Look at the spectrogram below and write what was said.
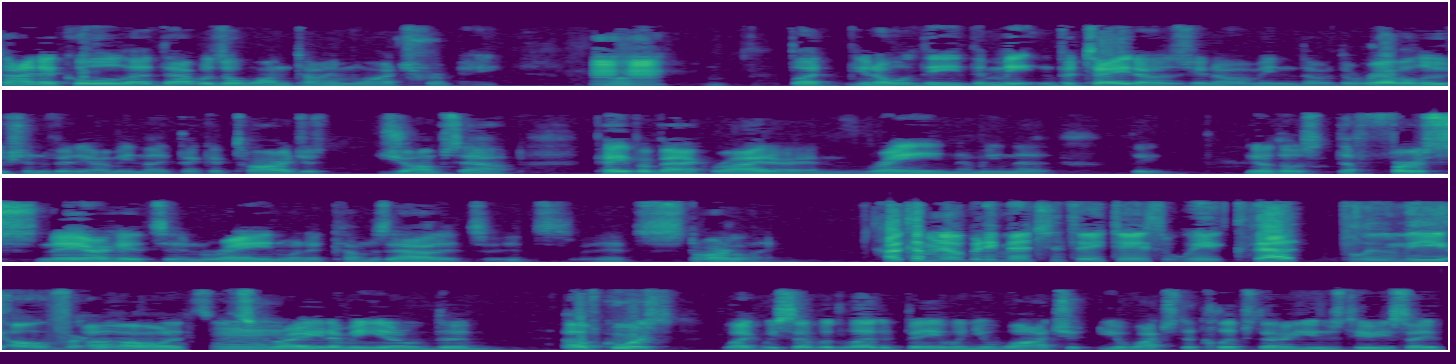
kind of cool. That that was a one time watch for me Mhm. but you know the the meat and potatoes you know i mean the the revolution video i mean like the guitar just jumps out paperback rider and rain i mean the the you know those the first snare hits in rain when it comes out it's it's it's startling How come nobody mentions eight days a week? That blew me over. oh it's it's Mm. great i mean you know the of course like we said with let it be when you watch it you watch the clips that are used here you say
